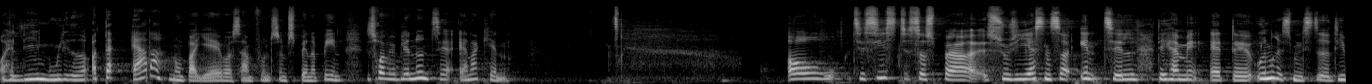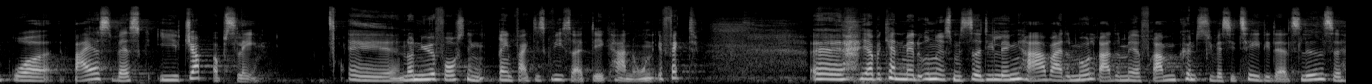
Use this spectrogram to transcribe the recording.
at have lige muligheder. Og der er der nogle barriere i vores samfund, som spænder ben. Det tror jeg, vi bliver nødt til at anerkende. Og til sidst så spørger Susie Jessen så ind til det her med, at øh, Udenrigsministeriet de bruger biasvask i jobopslag, øh, når nyere forskning rent faktisk viser, at det ikke har nogen effekt. Øh, jeg er bekendt med, at Udenrigsministeriet de længe har arbejdet målrettet med at fremme kønsdiversitet i deres ledelse,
